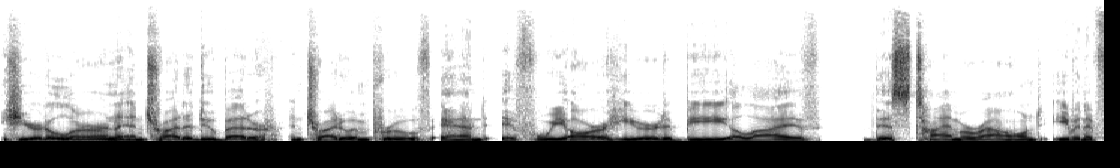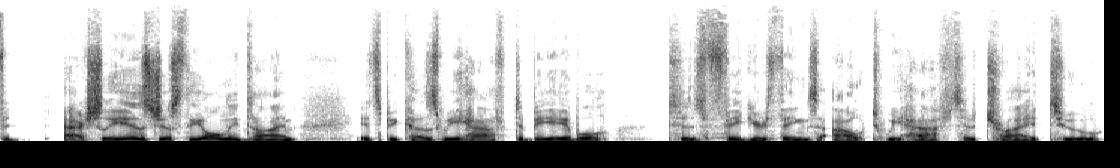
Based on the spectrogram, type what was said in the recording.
here to learn and try to do better and try to improve. And if we are here to be alive this time around, even if it actually is just the only time, it's because we have to be able to figure things out. We have to try to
